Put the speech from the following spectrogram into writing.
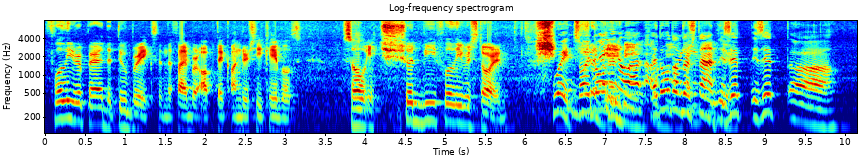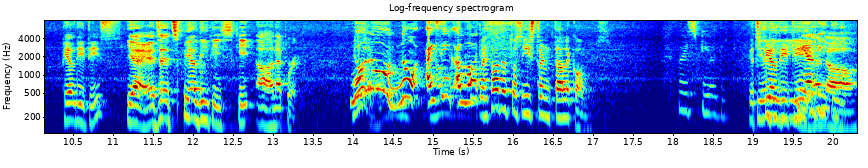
fully repaired the two breaks in the fiber optic undersea cables, so it should be fully restored. Wait, so I don't, I know, I don't understand. Is it is it uh, PLDTs? Yeah, it's, it's PLDT's uh, network. No, no, no. I think a lot I thought it was Eastern Telecoms. No, it's PLDT. It's PLDT. PLDT. And, uh,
